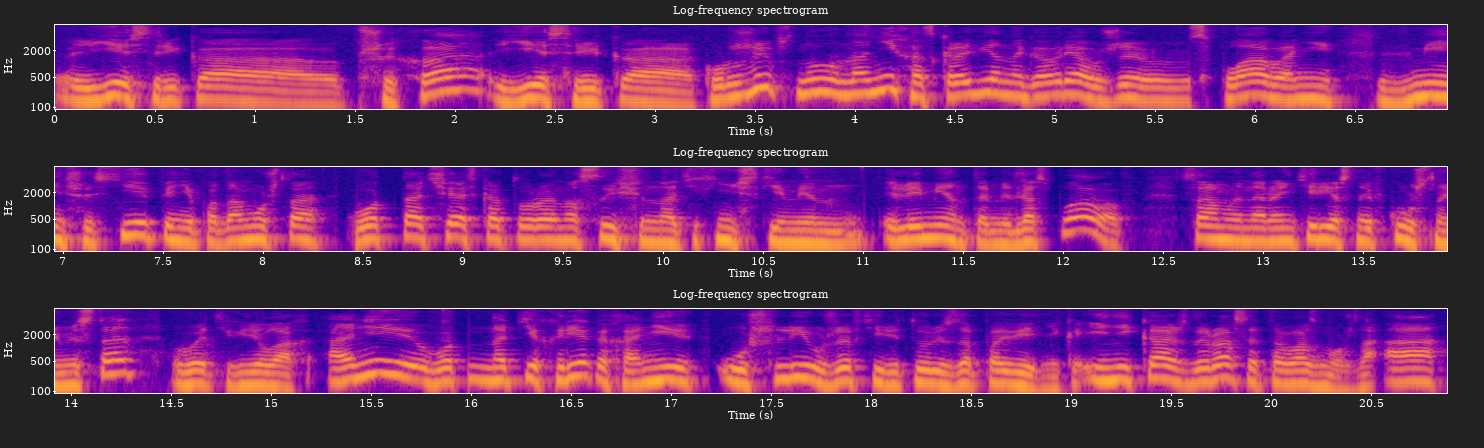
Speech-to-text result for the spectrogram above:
есть река Пшиха, есть река Куржипс, но на них, откровенно говоря, уже сплавы, они в меньшей степени, потому что вот та часть, которая насыщена техническими элементами для сплавов, самые, наверное, интересные вкусные места в этих делах, они вот на тех реках, они ушли уже в территорию заповедника, и не каждый раз это возможно. А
